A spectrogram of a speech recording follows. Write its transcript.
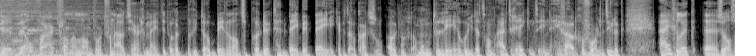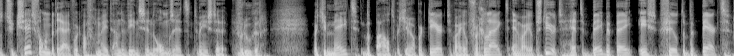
De welvaart van een land wordt van oudsher gemeten door het bruto binnenlands product, het BBP. Ik heb het ook ooit nog allemaal moeten leren hoe je dat dan uitrekent in eenvoudige vorm natuurlijk. Eigenlijk uh, zoals het succes van een bedrijf wordt afgemeten aan de winst en de omzet, tenminste vroeger. Wat je meet bepaalt wat je rapporteert, waar je op vergelijkt en waar je op stuurt. Het BBP is veel te beperkt.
